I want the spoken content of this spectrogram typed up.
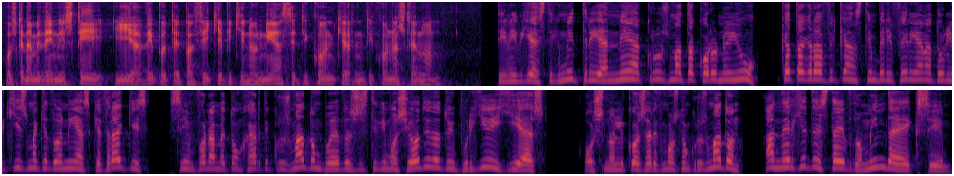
ώστε να μηδενιστεί η αδίποτε επαφή και επικοινωνία θετικών και αρνητικών ασθενών. Την ίδια στιγμή, τρία νέα κρούσματα κορονοϊού καταγράφηκαν στην περιφέρεια Ανατολικής Μακεδονίας και Θράκης, σύμφωνα με τον χάρτη κρουσμάτων που έδωσε στη δημοσιότητα του Υπουργείου Υγείας. Ο συνολικός αριθμός των κρουσμάτων ανέρχεται στα 76.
